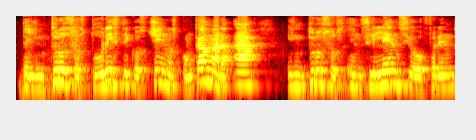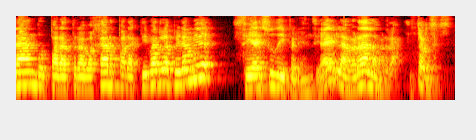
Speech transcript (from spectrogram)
de intrusos turísticos chinos con cámara a intrusos en silencio, ofrendando para trabajar, para activar la pirámide, sí hay su diferencia, ¿eh? la verdad, la verdad. Entonces,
